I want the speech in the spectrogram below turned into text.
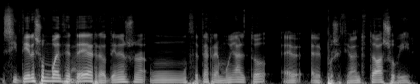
Si tienes un buen Vale. CTR o tienes una- un CTR muy alto, el, el posicionamiento te va a subir.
